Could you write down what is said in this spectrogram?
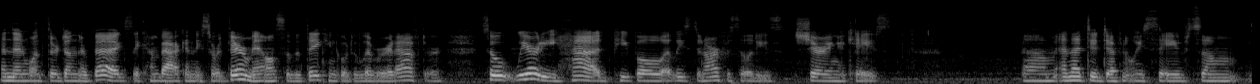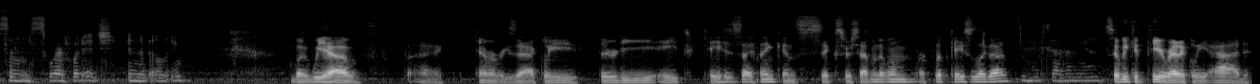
And then once they're done their bags, they come back and they sort their mail so that they can go deliver it after. So we already had people, at least in our facilities, sharing a case. Um, and that did definitely save some some square footage in the building. But we have, I can't remember exactly, 38 cases, I think, and six or seven of them are flip cases like that. I have seven, yeah. So we could theoretically add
